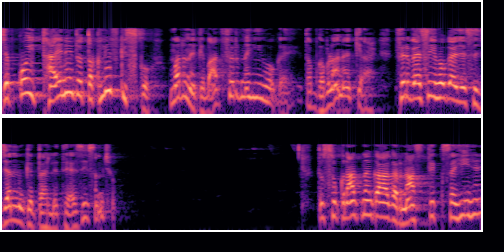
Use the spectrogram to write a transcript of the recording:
जब कोई था ही नहीं तो तकलीफ़ किसको? मरने के बाद फिर नहीं हो गए। तो अब घबराना क्या है? फिर वैसे ही हो गए जैसे जन्म के पहले थे, ऐसे ही समझो। तो सुकरात ने कहा, अगर नास्तिक सही है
